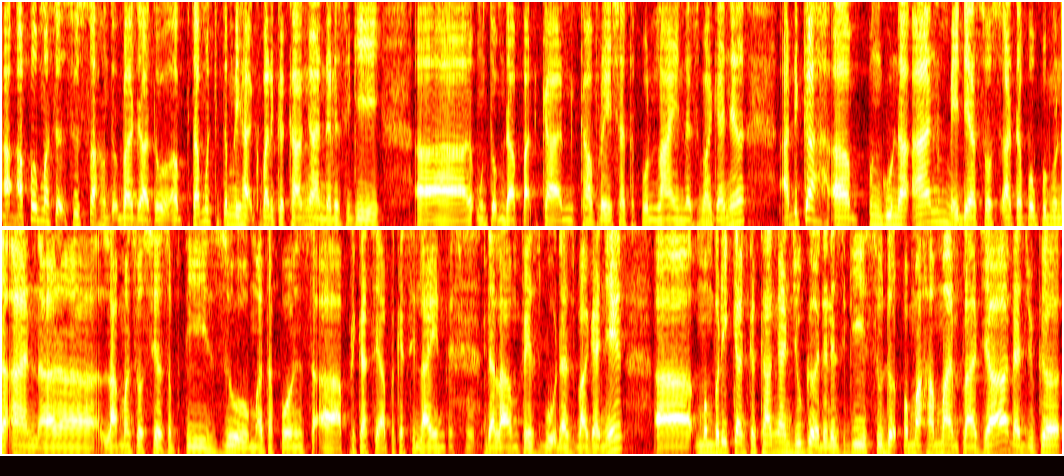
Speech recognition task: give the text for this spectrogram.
Apa maksud susah untuk belajar tu? Uh, pertama kita melihat kepada kekangan dari segi uh, untuk mendapatkan coverage ataupun line dan sebagainya. Adakah uh, penggunaan media sosial ataupun penggunaan uh, laman sosial seperti Zoom ataupun uh, aplikasi-aplikasi lain Facebook, ya. dalam Facebook dan sebagainya uh, memberikan kekangan juga dari segi sudut pemahaman pelajar dan juga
